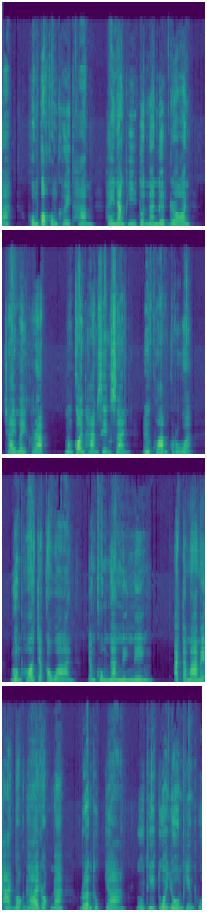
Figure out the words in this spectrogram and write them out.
นะ ผมก็คงเคยทำให้นางผีตนนั้นเดือดร้อน ใช่ไหมครับ มังกรถามเสียงสั่นด้วยความกลัว หลวงพ่อจักรวาลยังคงนั่งนิ่งๆอัตมาไม่อาจบอกได้หรอกนะ เรื่องทุกอย่างอยู่ที่ตัวโยมเพียงผู้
